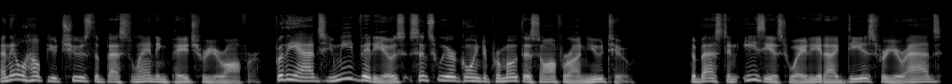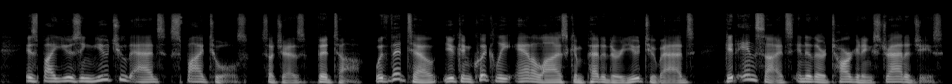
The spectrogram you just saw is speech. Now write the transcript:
and they will help you choose the best landing page for your offer. For the ads, you need videos since we are going to promote this offer on YouTube. The best and easiest way to get ideas for your ads is by using YouTube Ads spy tools, such as VidTao. With VidTao, you can quickly analyze competitor YouTube ads, get insights into their targeting strategies,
